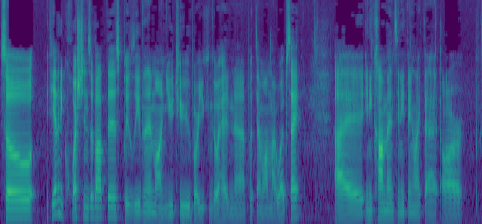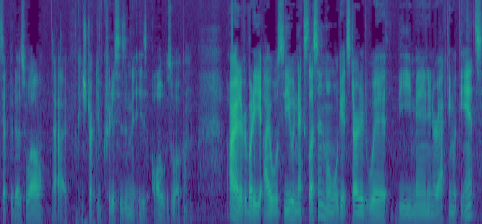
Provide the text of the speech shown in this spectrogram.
So if you have any questions about this, please leave them on YouTube or you can go ahead and uh, put them on my website. Uh, any comments, anything like that are accepted as well. Uh, constructive criticism is always welcome. All right, everybody, I will see you in next lesson when we'll get started with the man interacting with the ants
